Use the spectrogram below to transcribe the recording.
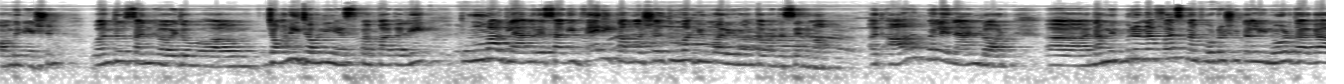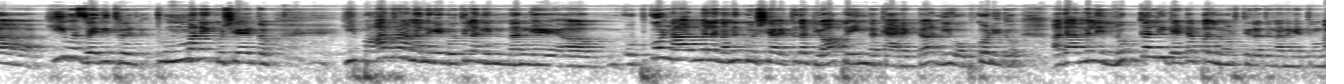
ಕಾಂಬಿನೇಷನ್ ಒಂದು ಸನ್ ಇದು ಜಾನಿ ಜಾನಿ ಎಸ್ ಪಪ್ಪದಲ್ಲಿ ತುಂಬ ಗ್ಲಾಮರಸ್ ಆಗಿ ವೆರಿ ಕಮರ್ಷಿಯಲ್ ತುಂಬ ಹ್ಯೂಮರ್ ಇರುವಂಥ ಒಂದು ಸಿನಿಮಾ ಅದಾದ್ಮೇಲೆ ಲ್ಯಾಂಡ್ ಲಾರ್ಡ್ ನಮ್ಮಿಬ್ಬರನ್ನ ಫಸ್ಟ್ ನಾ ಫೋಟೋಶೂಟಲ್ಲಿ ನೋಡಿದಾಗ ಹಿ ವಾಸ್ ವೆರಿ ಥ್ರಿಲ್ಡ್ ತುಂಬಾ ಖುಷಿ ಆಯಿತು. ಈ ಪಾತ್ರ ನನಗೆ ಗೊತ್ತಿಲ್ಲ, ನಿನ್ ನನಗೆ ಒಪ್ಕೊಂಡಾದ್ಮೇಲೆ ನನಗೆ ಖುಷಿ ಆಯಿತು that you are playing the character ನೀವು ಒಪ್ಕೊಂಡಿದ್ದು. ಅದಾದ್ಮೇಲೆ ಲುಕ್ಕಲ್ಲಿ ಗೆಟಪ್ಪಲ್ಲಿ ನೋಡ್ತಿರೋದು ನನಗೆ ತುಂಬ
